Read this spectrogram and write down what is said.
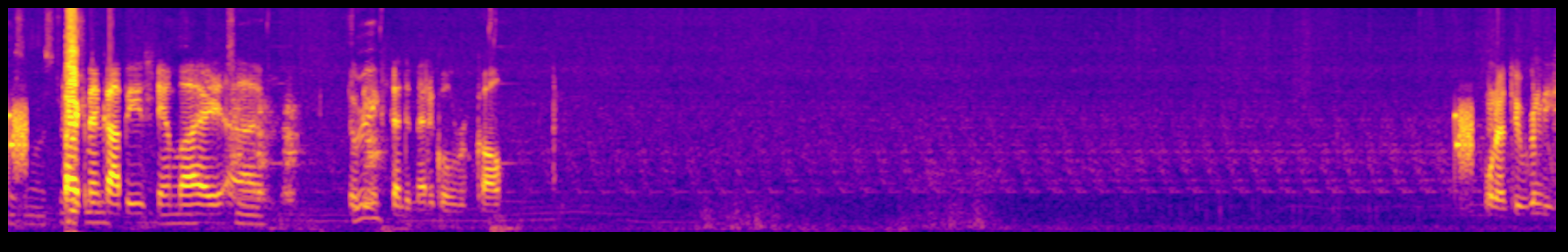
Place him on a Fire command stretcher. copies, stand by. Uh, there'll be three. extended medical call. One out two. We're going to be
